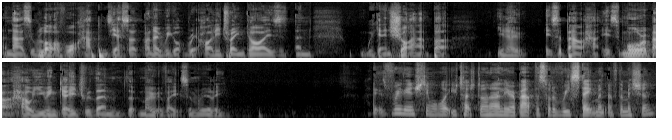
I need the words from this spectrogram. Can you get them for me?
and that's a lot of what happens. Yes, I, I know we got highly trained guys and we're getting shot at, but you know, it's about how, it's more about how you engage with them that motivates them really. I think it's really interesting what you touched on earlier about the sort of restatement of the mission.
